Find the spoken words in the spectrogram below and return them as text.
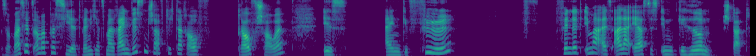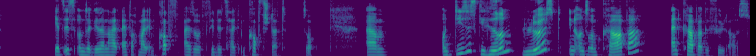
So, was jetzt aber passiert, wenn ich jetzt mal rein wissenschaftlich darauf drauf schaue, ist, ein Gefühl findet immer als allererstes im Gehirn statt. Jetzt ist unser Gehirn halt einfach mal im Kopf, also findet es halt im Kopf statt. So. Ähm, und dieses Gehirn löst in unserem Körper ein Körpergefühl aus.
